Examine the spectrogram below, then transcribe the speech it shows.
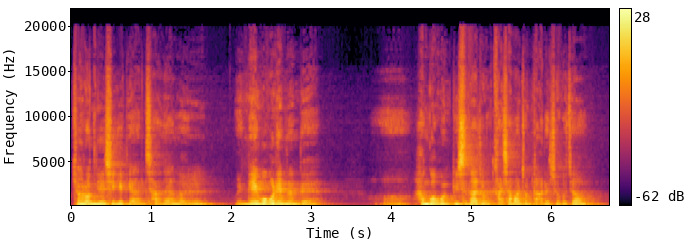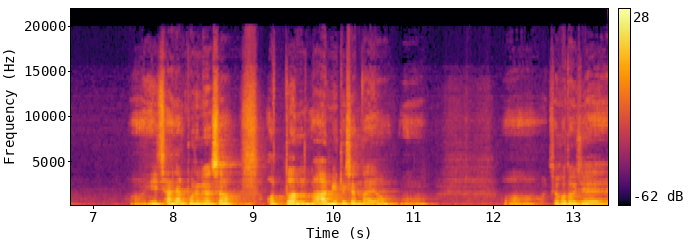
결혼 예식에 대한 찬양을 네 곡을 했는데 한 곡은 비슷하죠. 가사만 좀 다르죠, 그죠? 이 찬양 부르면서 어떤 마음이 드셨나요? 어, 적어도 이제,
